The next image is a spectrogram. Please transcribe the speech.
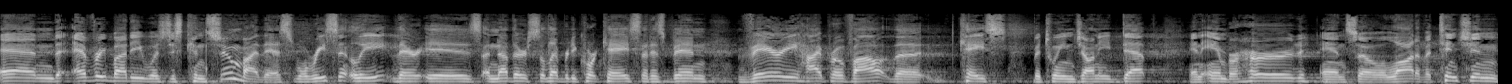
And everybody was just consumed by this. Well, recently there is another celebrity court case that has been very high profile. The case between Johnny Depp and Amber Heard, and so a lot of attention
